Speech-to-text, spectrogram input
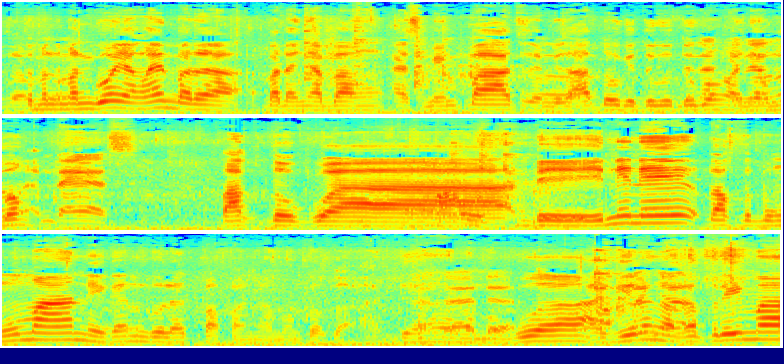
teman-teman gue yang lain pada pada nyabang SMP 4 SMP 1 gitu gitu gue nggak nyombong. MTS. waktu gua di ini nih waktu pengumuman nih kan gue liat papa nama gua gak ada nama gua akhirnya nggak keterima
